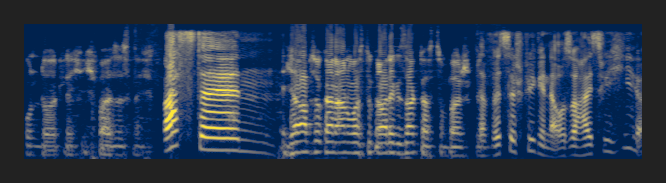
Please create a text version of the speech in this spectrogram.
undeutlich? Ich weiß es nicht. Was denn? Ich habe so keine Ahnung, was du gerade gesagt hast zum Beispiel. Dann wird das Spiel genauso heiß wie hier.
